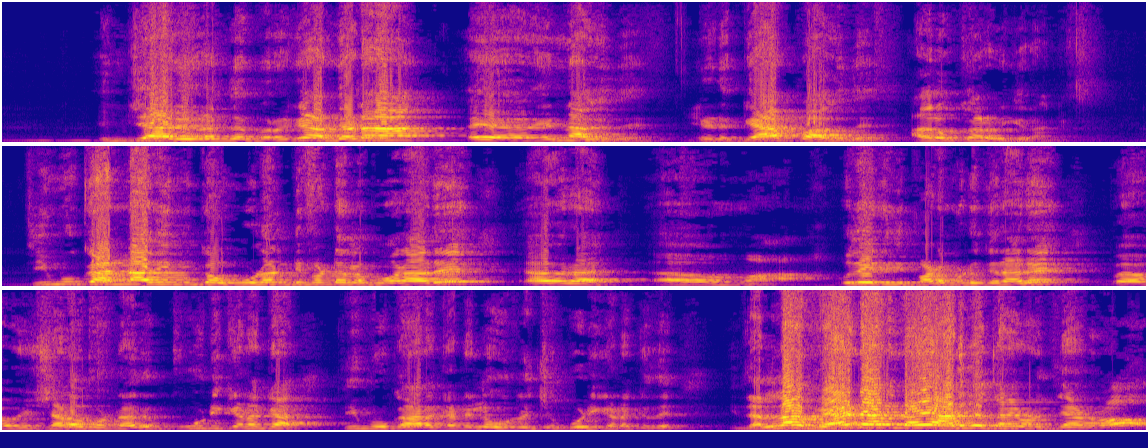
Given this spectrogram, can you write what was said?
ம், ம். எம்ஜிஆர் இறந்த பிறகு அந்த இடம் என்ன ஆகுது கேப் ஆகுது. அதில் உட்கார வைக்கிறாங்க. திமுக அண்ணா திமுக ஊழல் டிஃபெண்டரில் அஹ், உதயநிதி படம் எடுக்கிறாரு. செலவு பண்றாரு. கோடிக்கணக்கா திமுக அறக்கட்டளையில் ஒரு லட்சம் கோடி கிடக்குது. இதெல்லாம் வேண்டாம் அடுத்த தலைவனை தேடுறோம்.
